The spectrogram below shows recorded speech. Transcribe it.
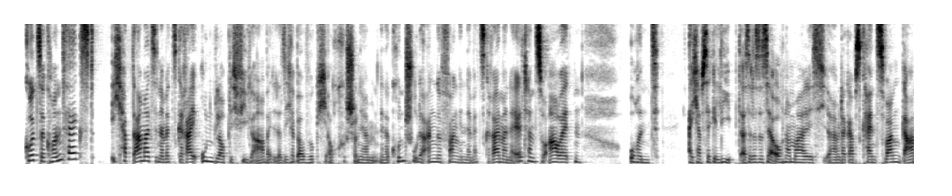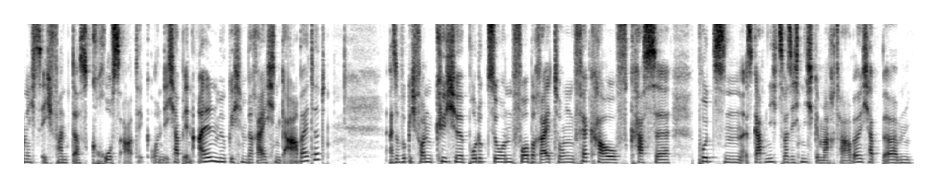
Kurzer Kontext. Ich habe damals in der Metzgerei unglaublich viel gearbeitet. Also ich habe auch wirklich auch schon ja in der Grundschule angefangen, in der Metzgerei meiner Eltern zu arbeiten. Und ich habe es ja geliebt. Also das ist ja auch nochmal, ich, äh, da gab es keinen Zwang, gar nichts. Ich fand das großartig. Und ich habe in allen möglichen Bereichen gearbeitet. Also wirklich von Küche, Produktion, Vorbereitung, Verkauf, Kasse, Putzen. Es gab nichts, was ich nicht gemacht habe. Ich habe ähm,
